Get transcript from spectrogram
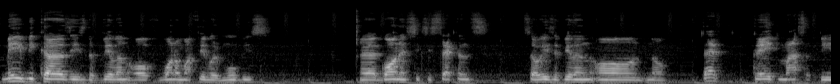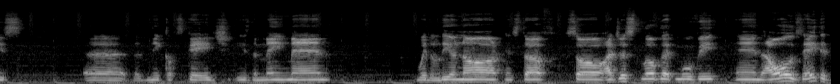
Maybe because he's the villain of one of my favorite movies, uh, Gone in 60 Seconds. So he's a villain on know that great masterpiece uh, that Nicolas Cage is the main man with Leonard and stuff. So I just love that movie, and I always hated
